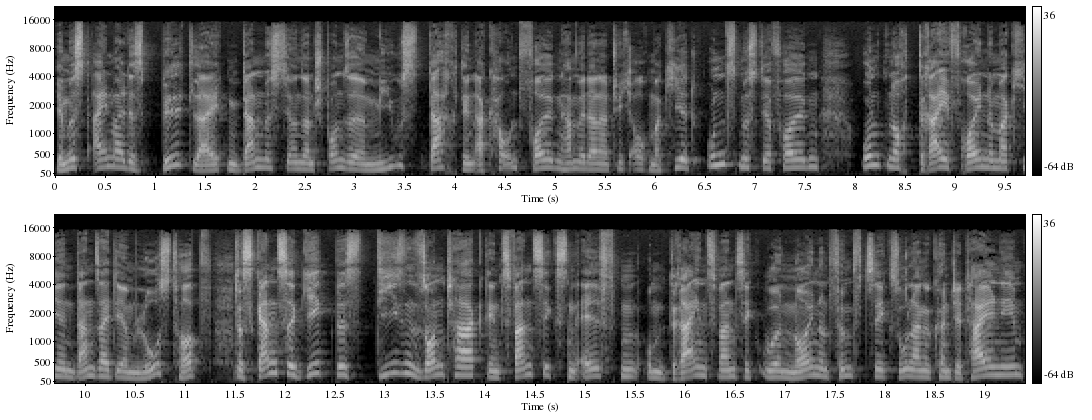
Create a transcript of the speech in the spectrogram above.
Ihr müsst einmal das Bild liken, dann müsst ihr unseren Sponsor Muse Dach, den Account folgen, haben wir da natürlich auch markiert. Uns müsst ihr folgen und noch drei Freunde markieren, dann seid ihr im Lostopf. Das Ganze geht bis diesen Sonntag, den 20.11. um 23.59 Uhr. So lange könnt ihr teilnehmen.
